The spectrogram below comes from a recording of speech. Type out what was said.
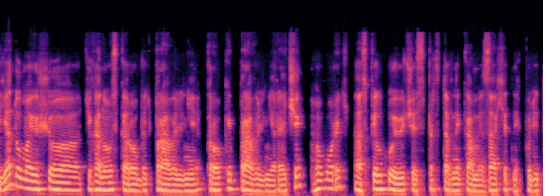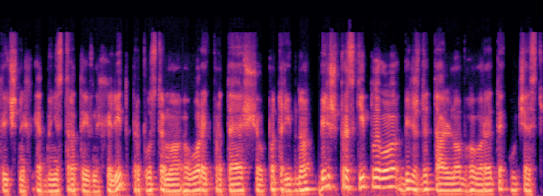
Я думаю, що Тихановська робить правильні кроки, правильні речі говорить, а спілкуючись з представниками західних політичних і адміністративних еліт, припустимо, говорить про те, що потрібно більш прискіпливо, більш детально обговорити участь.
